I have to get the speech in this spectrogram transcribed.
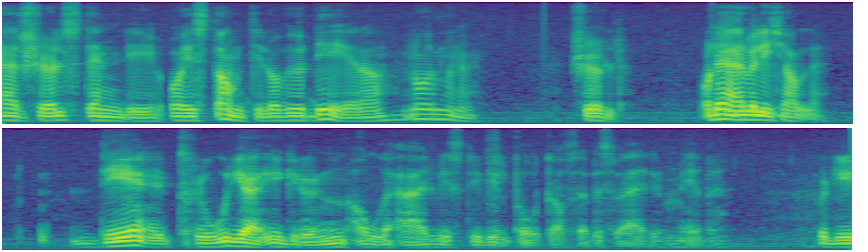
er selvstendig og i stand til å vurdere normene sjøl. Og det er vel ikke alle? Det tror jeg i grunnen alle er, hvis de vil påta seg besvær med det. Fordi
